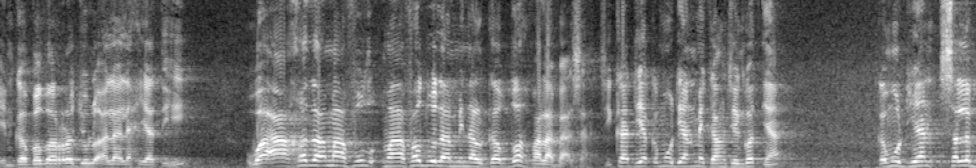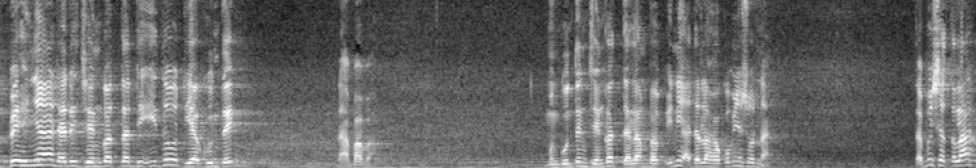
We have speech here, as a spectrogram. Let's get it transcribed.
in qabadha ar-rajulu ala lihyatihi wa akhadha ma fadula minal gabdah fala ba'sa. Jika dia kemudian megang jenggotnya kemudian selebihnya dari jenggot tadi itu dia gunting tidak apa-apa. Menggunting jenggot dalam bab ini adalah hukumnya sunnah. Tapi setelah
